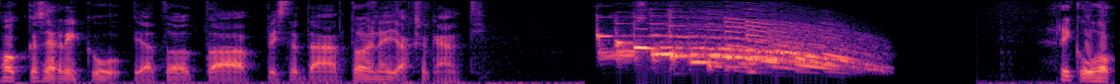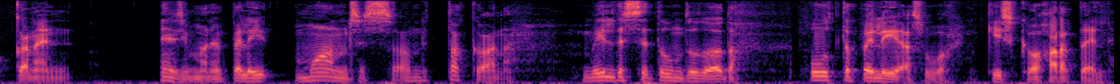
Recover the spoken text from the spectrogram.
Hokkasen Riku ja tuota, pistetään toinen jakso käyntiin. Riku Hokkanen, ensimmäinen peli Mansessa on nyt takana. Miltä se tuntuu tuota uutta peliasua kiskoa harteille?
